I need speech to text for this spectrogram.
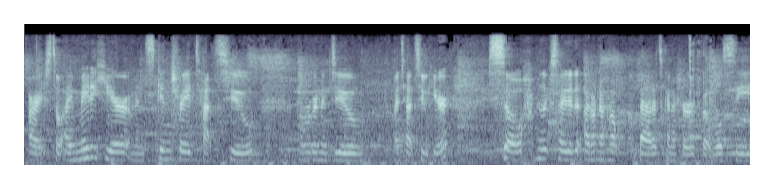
All right, so I made it here. I'm in Skin Trade Tattoo. And we're gonna do my tattoo here. So I'm really excited. I don't know how bad it's gonna hurt, but we'll see.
